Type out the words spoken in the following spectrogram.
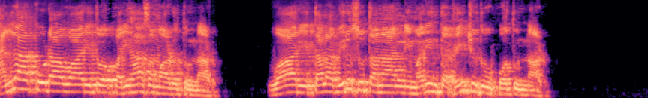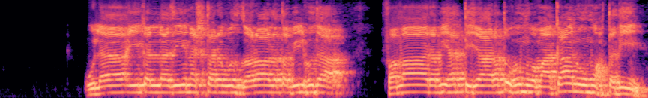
అల్లాహ్ కూడా వారితో పరిహాసమాడుతున్నాడు. వారి తల విరుసుతనాన్ని మరింత పెంచుతూ పోతున్నాడు. బిల్హుదా ఫమా రబిహత్ తిజారతుహుం వమా కాను ముహ్తదీన్.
